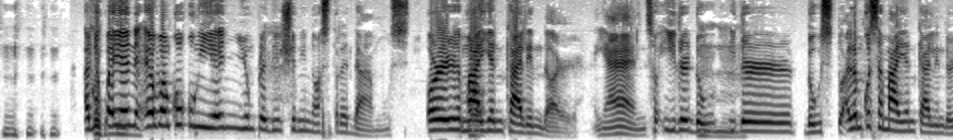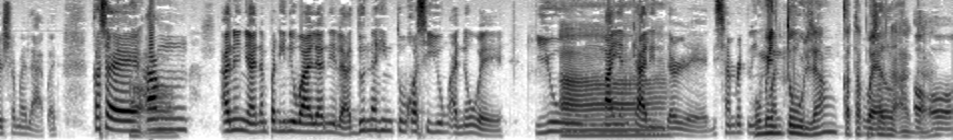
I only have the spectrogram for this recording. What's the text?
ano pa yan? Ewan ko kung yan yung prediction ni Nostradamus or Mayan calendar. Ayan. So either tho- Mm. either those two. Alam ko sa Mayan calendar siya malapit. Kasi Oo. ang ano niyan, ang paniniwala nila, doon na hinto kasi yung ano eh, yung Ah. Mayan calendar eh. December 21. Huminto lang, katapusan 12. na agad. Oo.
